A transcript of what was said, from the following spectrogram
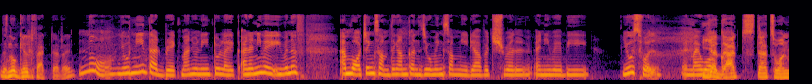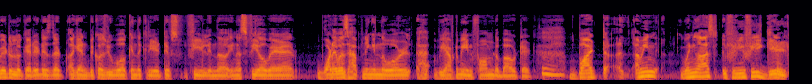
there's no guilt factor, right? No, you need that break, man. You need to like, and anyway, even if I'm watching something, I'm consuming some media which will anyway be useful in my work. Yeah, that's that's one way to look at it. Is that again because we work in the creative field in the in a sphere where whatever's happening in the world, we have to be informed about it. Hmm. But uh, I mean, when you ask if you feel guilt,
